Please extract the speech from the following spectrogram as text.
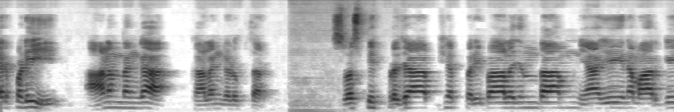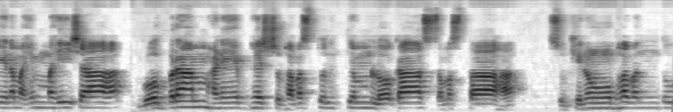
ఏర్పడి ఆనందంగా కాలం గడుపుతారు. స్వస్తి ప్రజాభ్య పరిపాలయంతాం న్యాయేన మార్గేణ మహిం మహిషా. గోబ్రాహ్మణేభ్య శుభమస్తు నిత్యం లోకా సమస్తా. సుఖినో భవంతు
